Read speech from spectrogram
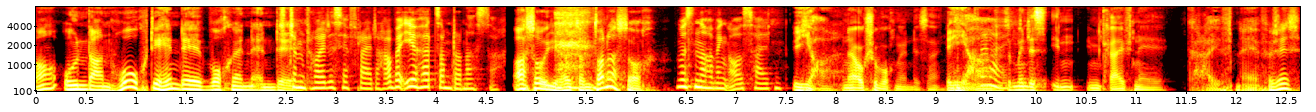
Na? Und dann hoch die Hände, Wochenende. stimmt, heute ist ja Freitag. Aber ihr hört es am Donnerstag. Ach so, ihr hört am Donnerstag. Müssen noch ein wenig aushalten. Ja. Kann ja auch schon Wochenende sein. Ja. Vielleicht. Zumindest in, in Greifnähe. Greif, nee, verstehst?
